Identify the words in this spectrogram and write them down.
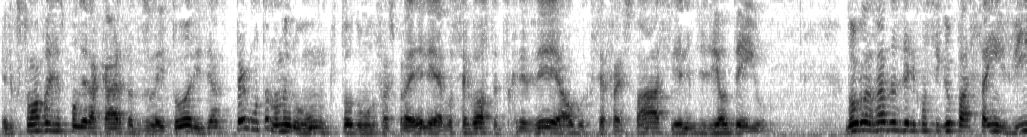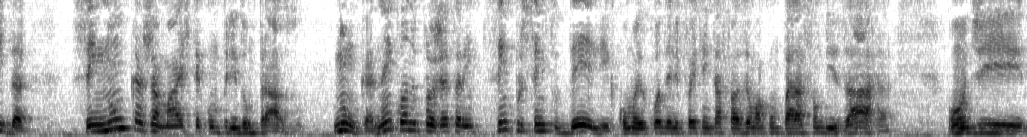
Ele costumava responder a carta dos leitores e a pergunta número um que todo mundo faz para ele é: Você gosta de escrever? Algo que você faz fácil? E ele dizia: odeio. Douglas Adams ele conseguiu passar em vida sem nunca jamais ter cumprido um prazo. Nunca. Nem quando o projeto era 100% dele, como quando ele foi tentar fazer uma comparação bizarra, onde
